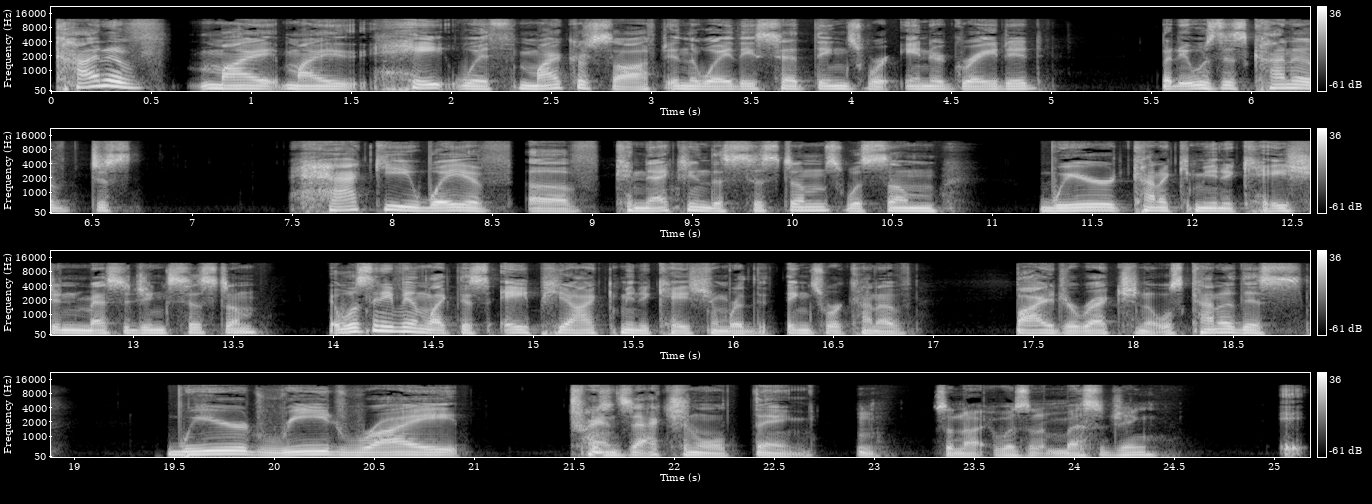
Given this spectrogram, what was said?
Kind of my my hate with Microsoft in the way they said things were integrated, but it was this kind of just hacky way of of connecting the systems with some weird kind of communication messaging system. It wasn't even like this API communication where the things were kind of bi-directional. It was kind of this weird read write transactional thing. So not it wasn't a messaging. It,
